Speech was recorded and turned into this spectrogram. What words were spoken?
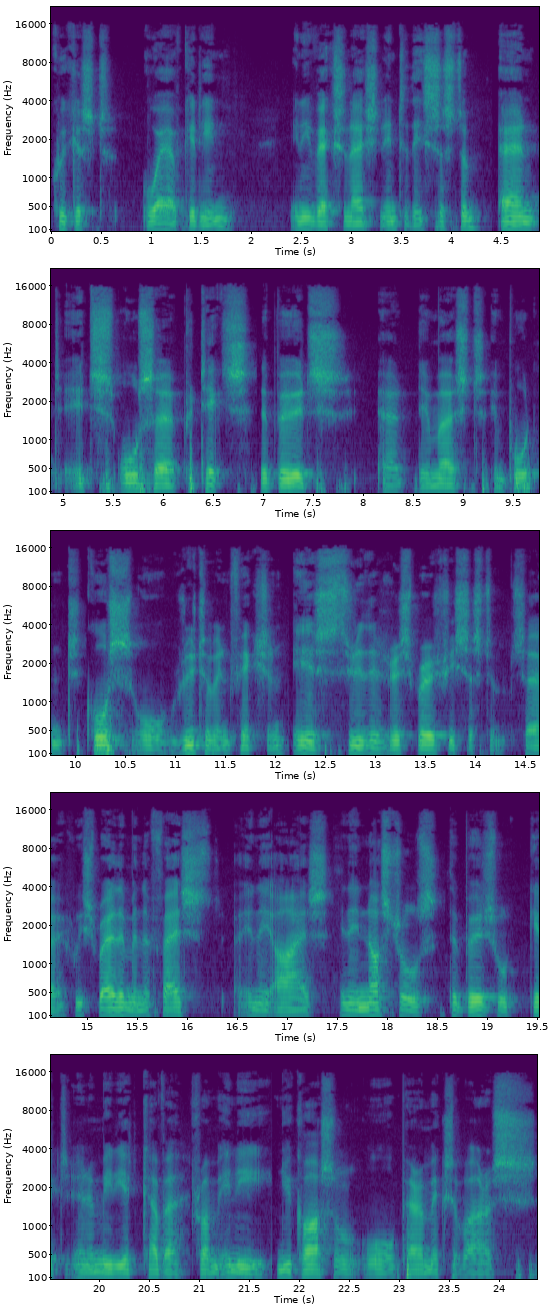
quickest way of getting any vaccination into their system. And it also protects the birds. Uh, their most important course or route of infection is through the respiratory system. So if we spray them in the face, in their eyes, in their nostrils, the birds will get an immediate cover from any Newcastle or paramyxovirus.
